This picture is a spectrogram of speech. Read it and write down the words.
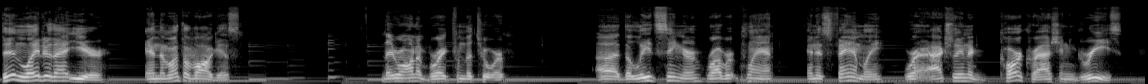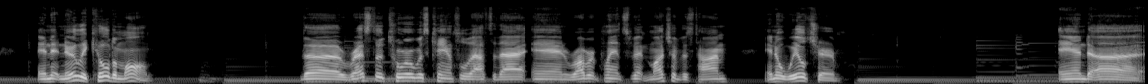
Then later that year, in the month of August, they were on a break from the tour. Uh, the lead singer, Robert Plant, and his family were actually in a car crash in Greece, and it nearly killed them all. The rest of the tour was canceled after that, and Robert Plant spent much of his time in a wheelchair. And uh,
